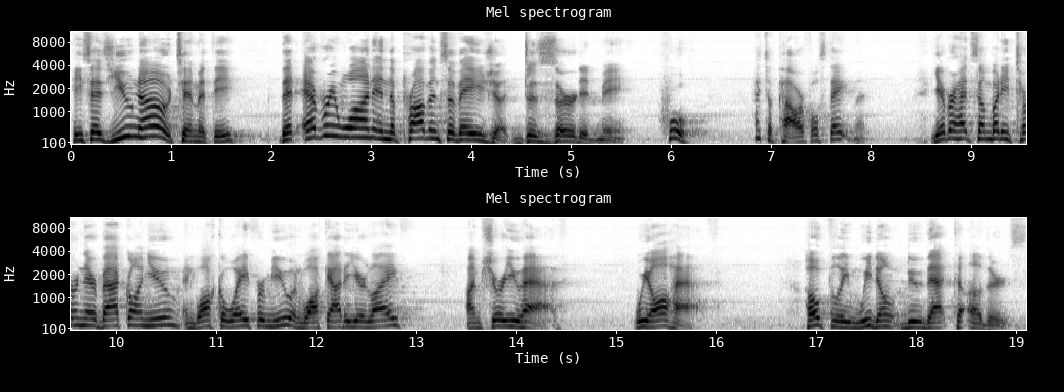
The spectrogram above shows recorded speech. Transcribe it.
He says, You know, Timothy, that everyone in the province of Asia deserted me. Whew, that's a powerful statement. You ever had somebody turn their back on you and walk away from you and walk out of your life? I'm sure you have. We all have. Hopefully, we don't do that to others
